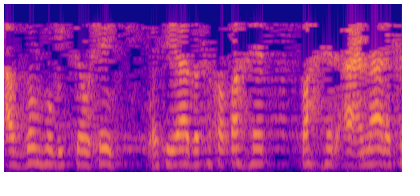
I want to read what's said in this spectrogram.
عظمه بالتوحيد وثيابك فطهر طهر أعمالك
